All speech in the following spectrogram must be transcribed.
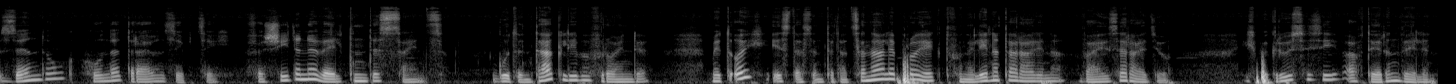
Sendung 173 Verschiedene Welten des Seins. Guten Tag, liebe Freunde. Mit euch ist das internationale Projekt von Elena Tararina Weise Radio. Ich begrüße Sie auf deren Wellen.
